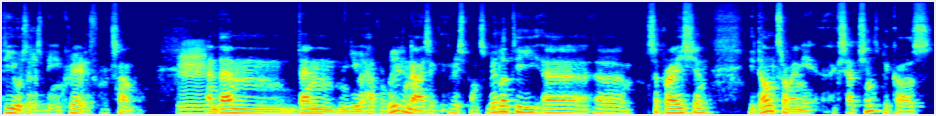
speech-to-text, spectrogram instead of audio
the user is being created, for example. Mm. And then then you have a really nice responsibility uh, uh, separation. You don't throw any exceptions because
